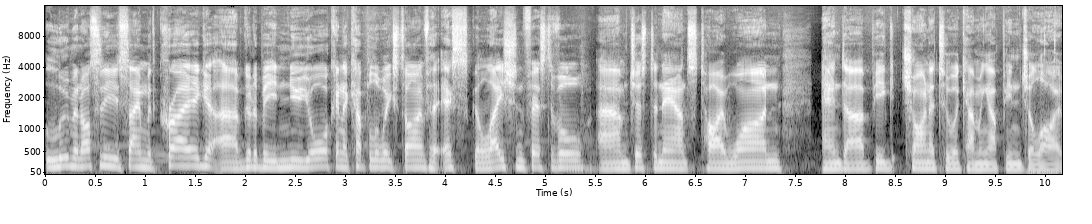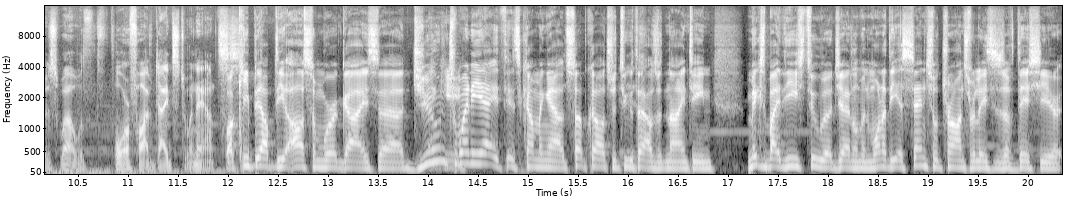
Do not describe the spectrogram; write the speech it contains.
Luminosity, same with Craig. Uh, I've got to be in New York in a couple of weeks' time for the Escalation Festival. Um, just announced Taiwan and uh, big China tour coming up in July as well, with four or five dates to announce. Well, keep up the awesome work, guys. Uh, June 28th is coming out. Subculture 2019, mixed by these two uh, gentlemen. One of the essential trance releases of this year.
